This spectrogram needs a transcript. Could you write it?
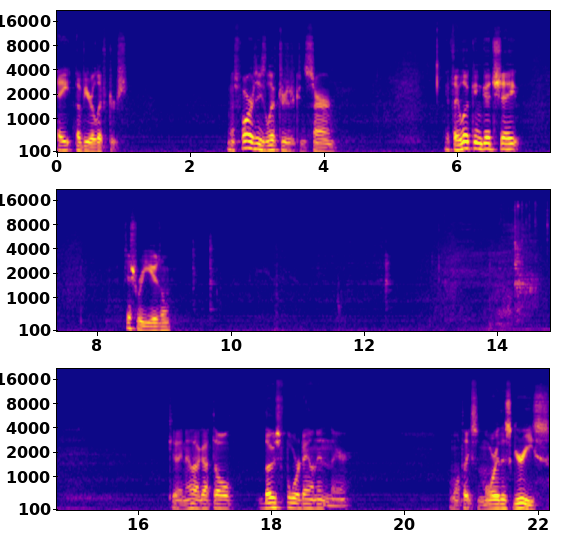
eight of your lifters. As far as these lifters are concerned, if they look in good shape, just reuse them. Okay, now I got all those four down in there. I'm going to take some more of this grease.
